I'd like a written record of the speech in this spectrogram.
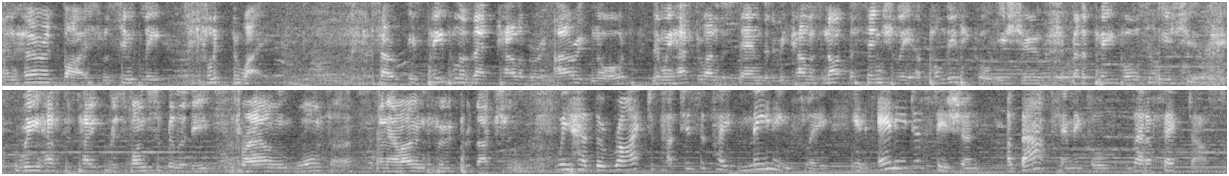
and her advice was simply flipped away. So if people of that calibre are ignored, then we have to understand that it becomes not essentially a political issue, but a people's issue. We have to take responsibility for our own water and our own food production. We have the right to participate meaningfully in any decision about chemicals that affect us.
